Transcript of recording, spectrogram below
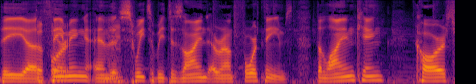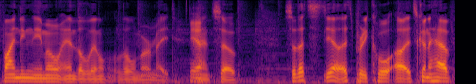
The, uh, The theming and the Mhm. suites will be designed around four themes: The Lion King, Cars, Finding Nemo, and The Little Little Mermaid. Yeah. And so, so that's yeah, that's pretty cool. Uh, it's going to have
